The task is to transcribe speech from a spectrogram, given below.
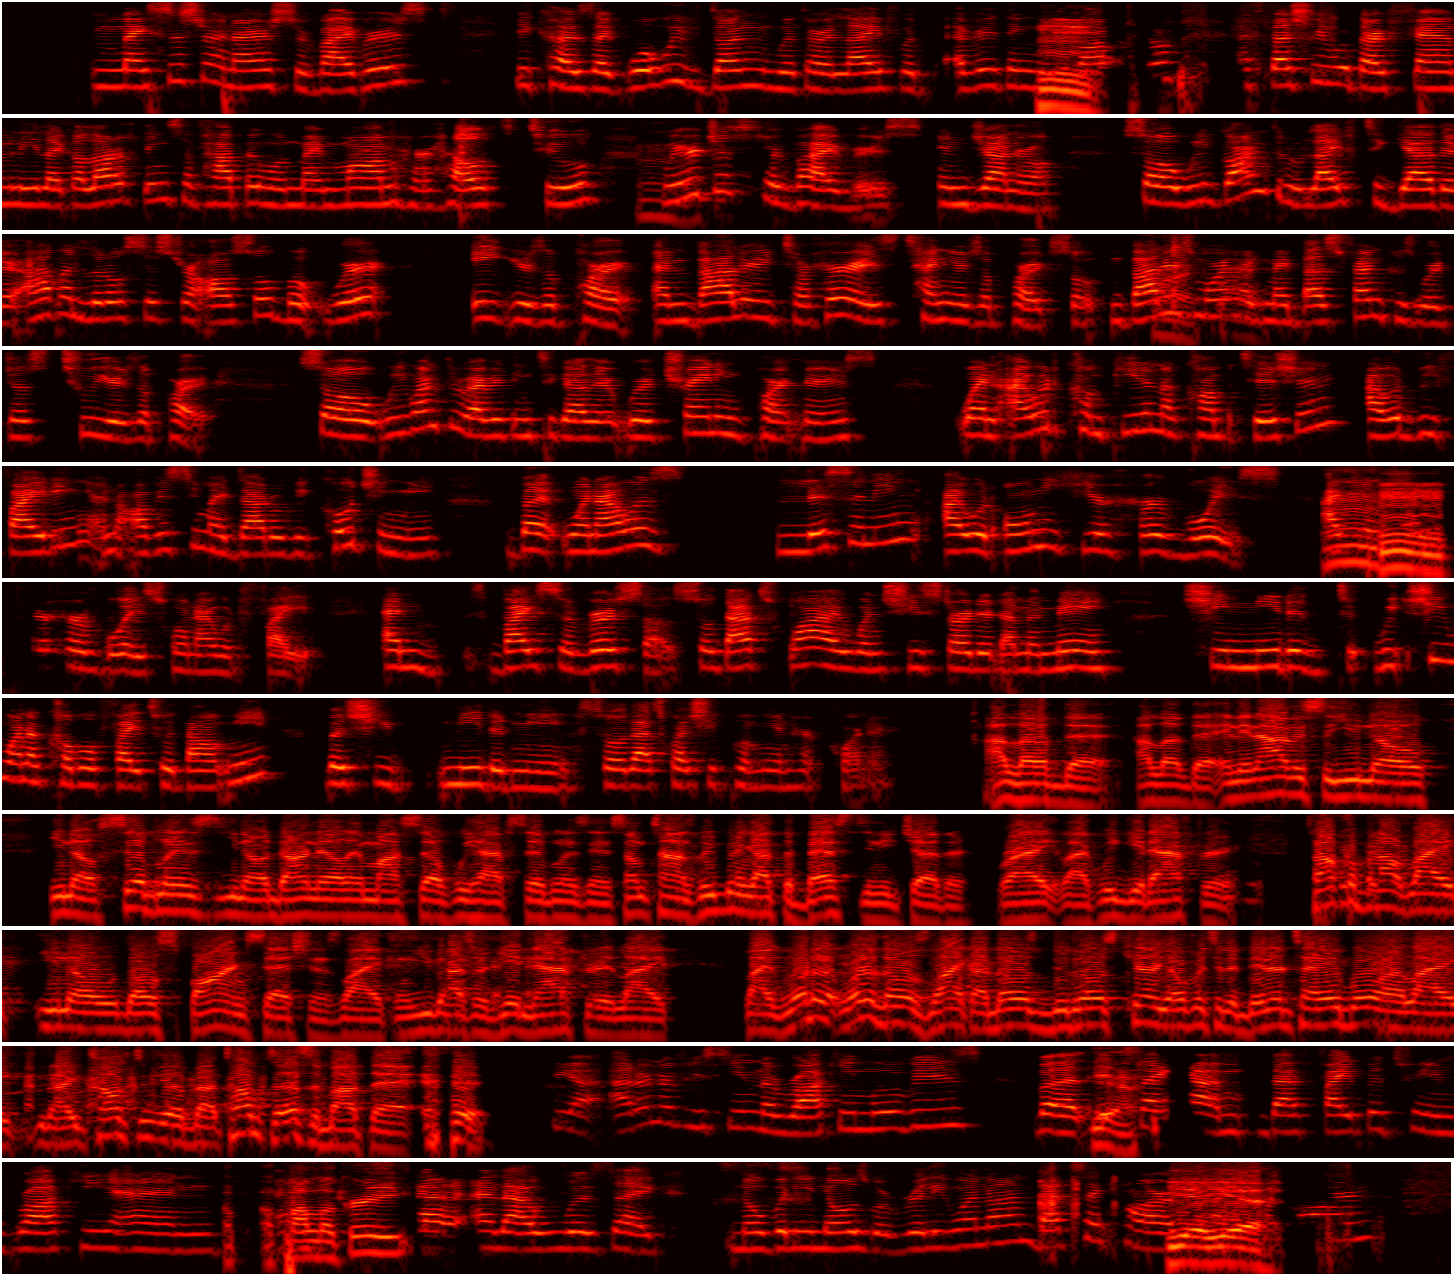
my sister and I are survivors because like what we've done with our life with everything we've mm. gone through especially with our family like a lot of things have happened with my mom her health too. Mm. we're just survivors in general. So we've gone through life together. I have a little sister also but we're eight years apart and valerie to her is 10 years apart. So valerie's right, more right. like my best friend because we're just two years apart. So we went through everything together. We're training partners when I would compete in a competition, I would be fighting, and obviously my dad would be coaching me. But when I was listening, I would only hear her voice. I can mm-hmm. hear her voice when I would fight, and vice versa. So that's why when she started MMA, she needed to. We, she won a couple fights without me, but she needed me, so that's why she put me in her corner. I love that. I love that. And then obviously, you know, you know, siblings, you know, Darnell and myself, we have siblings, and sometimes we bring out the best in each other, right? Like we get after it. Talk about like, you know, those sparring sessions, like when you guys are getting after it, like like what are what are those like? Are those do those carry over to the dinner table or like like talk to me about talk to us about that? yeah, I don't know if you've seen the Rocky movies, but yeah. it's like um, that fight between Rocky and Apollo and, Creed, and that was like nobody knows what really went on. That's like hard. Yeah, yeah.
